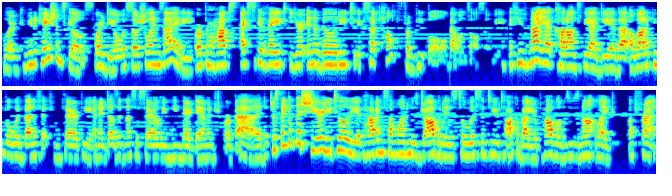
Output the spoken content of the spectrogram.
learn communication skills, or deal with social anxiety, or perhaps excavate your inability to accept help from people. That one's also me. If you've not yet caught on to the idea that a lot of people would benefit from therapy and it doesn't necessarily mean they're damaged or bad, just think of the sheer utility of having someone whose job it is to listen to you talk about your problems who's not like a friend.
